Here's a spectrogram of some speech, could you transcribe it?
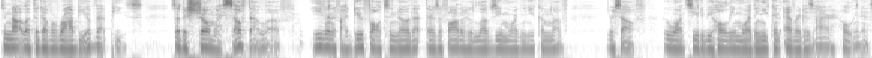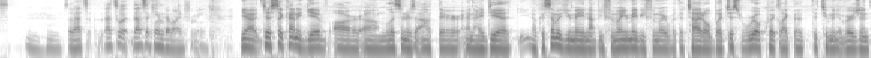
to not let the devil rob you of that peace. So to show myself that love, even if I do fall, to know that there's a father who loves you more than you can love yourself, who wants you to be holy more than you can ever desire holiness. So that's that's what that's what came to mind for me. Yeah, just to kind of give our um, listeners out there an idea, you know, because some of you may not be familiar, you may be familiar with the title, but just real quick, like the, the two minute version,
